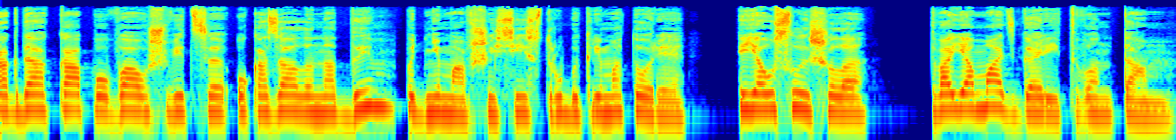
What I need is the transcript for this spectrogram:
Когда Капо в Аушвице указала на дым, поднимавшийся из трубы крематория, и я услышала «Твоя мать горит вон там.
